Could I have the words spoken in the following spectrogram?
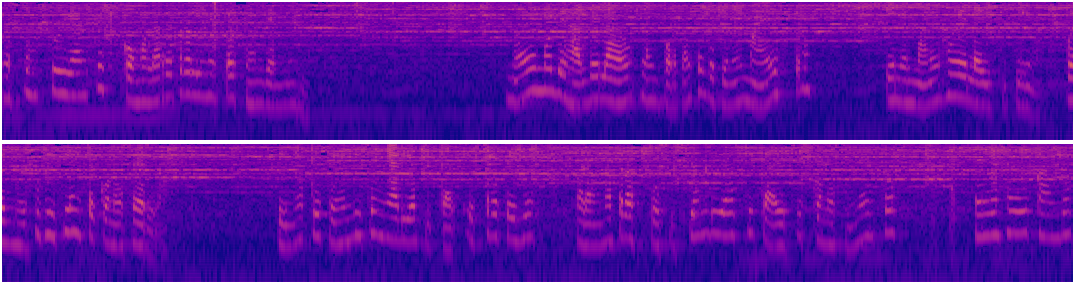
nuestros estudiantes como la retroalimentación del mismo. No debemos dejar de lado la importancia que tiene el maestro en el manejo de la disciplina, pues no es suficiente conocerla, sino que se deben diseñar y aplicar estrategias para una transposición didáctica de estos conocimientos en los educandos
